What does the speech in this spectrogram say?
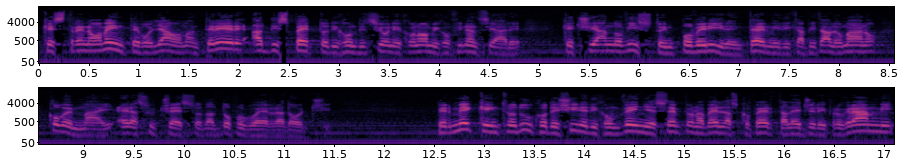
che strenuamente vogliamo mantenere a dispetto di condizioni economico-finanziarie che ci hanno visto impoverire in termini di capitale umano come mai era successo dal dopoguerra ad oggi. Per me che introduco decine di convegni è sempre una bella scoperta leggere i programmi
